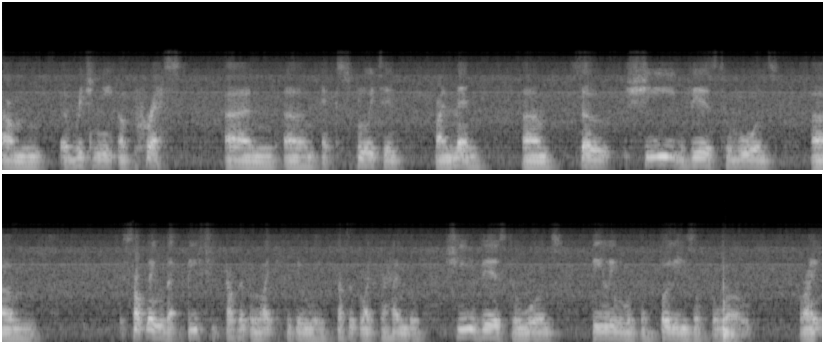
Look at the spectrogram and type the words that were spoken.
um, originally oppressed and um, exploited by men. Um, so she veers towards um, something that Beatty doesn't like to deal with, doesn't like to handle. She veers towards dealing with the bullies of the world right?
